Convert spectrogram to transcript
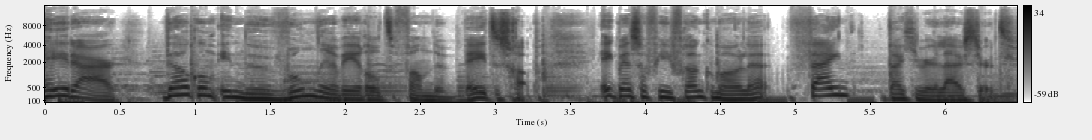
Hey daar, welkom in de wonderenwereld van de wetenschap. Ik ben Sofie Frankemolen, fijn dat je weer luistert.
